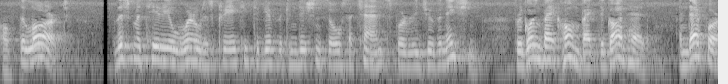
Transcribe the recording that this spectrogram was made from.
of the Lord. This material world is created to give the conditioned oh, souls a chance for rejuvenation for going back home, back to Godhead. And therefore,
